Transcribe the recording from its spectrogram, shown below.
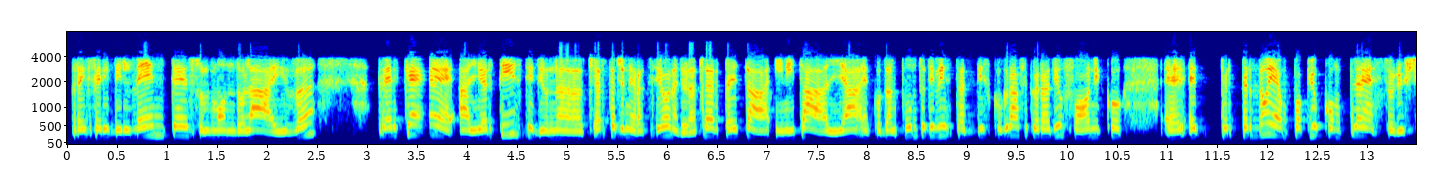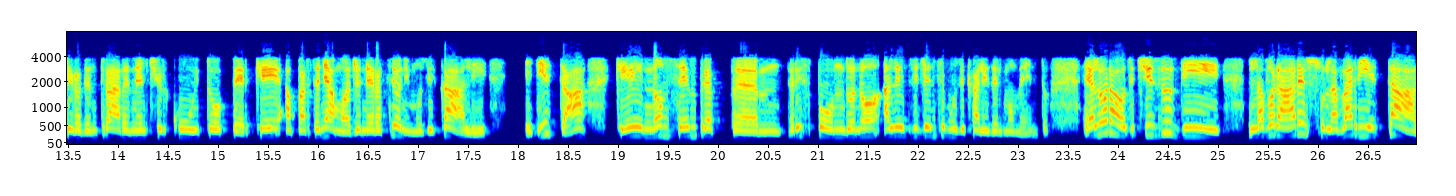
preferibilmente sul mondo live perché agli artisti di una certa generazione, di una certa età in Italia, ecco, dal punto di vista discografico e radiofonico, eh, è, per, per, noi è un po' più complesso riuscire ad entrare nel circuito perché apparteniamo a generazioni musicali e di età che non sempre ehm, rispondono alle esigenze musicali del momento. E allora ho deciso di lavorare sulla varietà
